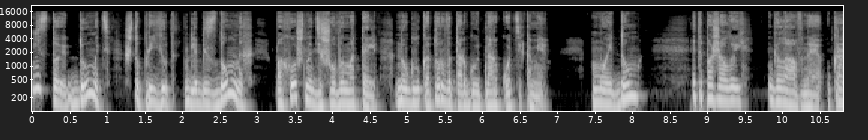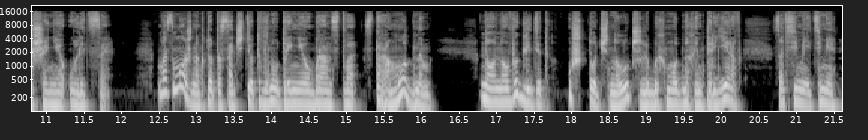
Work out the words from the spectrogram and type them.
Не стоит думать, что приют для бездомных похож на дешевый мотель, на углу которого торгуют наркотиками. Мой дом – это, пожалуй, главное украшение улицы. Возможно, кто-то сочтет внутреннее убранство старомодным, но оно выглядит уж точно лучше любых модных интерьеров со всеми этими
